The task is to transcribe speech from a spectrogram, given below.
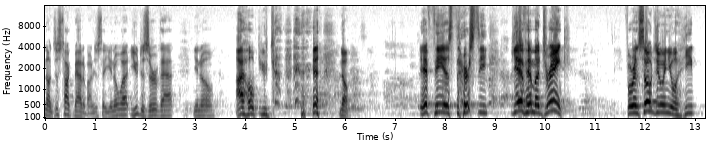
No, just talk bad about him. Just say, you know what? You deserve that. You know, I hope you. no. If he is thirsty, give him a drink. For in so doing, you will heap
